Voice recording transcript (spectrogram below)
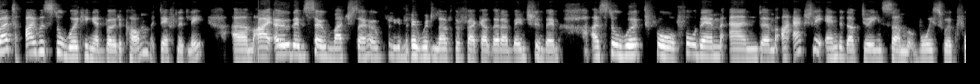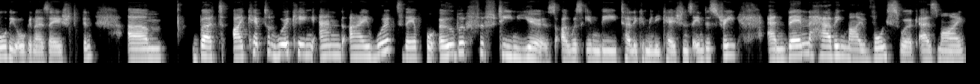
But I was still working at Vodacom, definitely. Um, I owe them so much, so hopefully they would love the fact that I mentioned them. I still worked for for them, and um, I actually ended up doing some voice work for the organization. Um, but I kept on working and I worked there for over 15 years. I was in the telecommunications industry and then having my voice work as my,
